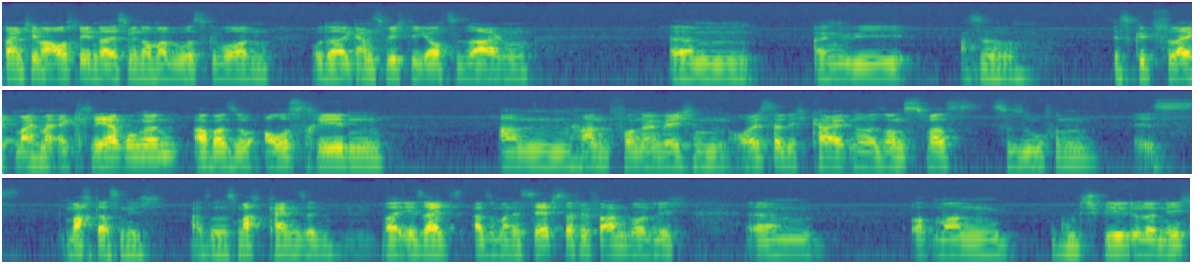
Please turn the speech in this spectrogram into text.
beim Thema Ausreden, da ist mir nochmal bewusst geworden, Oder ganz wichtig auch zu sagen, ähm, irgendwie, also es gibt vielleicht manchmal Erklärungen, aber so Ausreden anhand von irgendwelchen Äußerlichkeiten oder sonst was zu suchen, es macht das nicht. Also es macht keinen Sinn. Mhm. Weil ihr seid, also man ist selbst dafür verantwortlich, ähm, ob man gut spielt oder nicht.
